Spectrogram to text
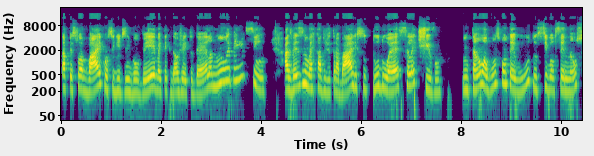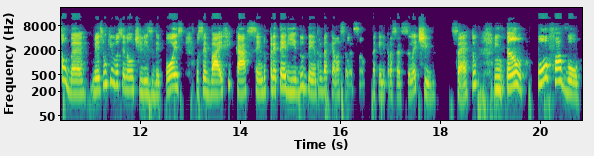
a pessoa vai conseguir desenvolver, vai ter que dar o jeito dela. Não é bem assim. Às vezes no mercado de trabalho isso tudo é seletivo. Então, alguns conteúdos, se você não souber, mesmo que você não utilize depois, você vai ficar sendo preterido dentro daquela seleção, daquele processo seletivo certo? Então, por favor,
